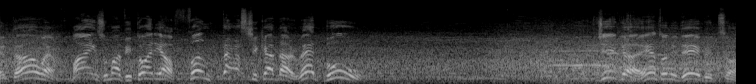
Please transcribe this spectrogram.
Então é mais uma vitória fantástica da Red Bull. Diga, Anthony Davidson,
